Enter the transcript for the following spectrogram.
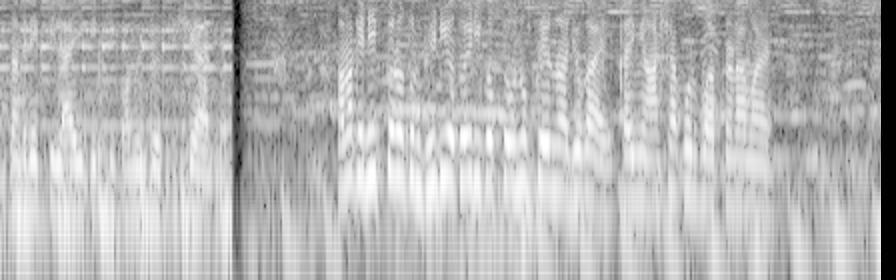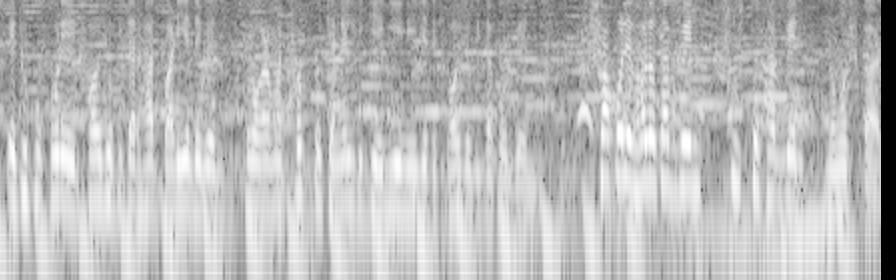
আপনাদের একটি লাইক, একটি কমেন্ট ও একটি শেয়ার। আমাকে নিত্য নতুন ভিডিও তৈরি করতে অনুপ্রেরণা যোগায়, তাই আমি আশা করব আপনারা আমার এটুকু করে সহযোগিতার হাত বাড়িয়ে দেবেন এবং আমার ছোট্ট চ্যানেলটিকে এগিয়ে নিয়ে যেতে সহযোগিতা করবেন। সকলে ভালো থাকবেন, সুস্থ থাকবেন। নমস্কার।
